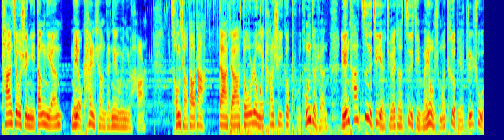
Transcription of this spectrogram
她就是你当年没有看上的那位女孩。从小到大，大家都认为她是一个普通的人，连她自己也觉得自己没有什么特别之处。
